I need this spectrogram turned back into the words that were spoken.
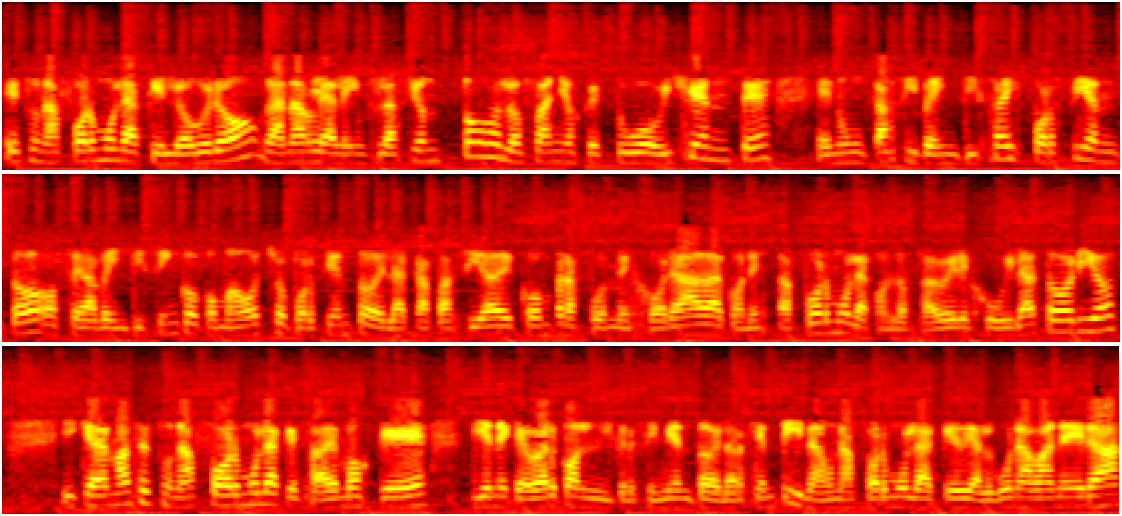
Es una fórmula que logró ganarle a la inflación todos los años que estuvo vigente en un casi 26%, o sea, 25,8% de la capacidad de compra fue mejorada con esta fórmula, con los saberes jubilatorios, y que además es una fórmula que sabemos que tiene que ver con el crecimiento de la Argentina, una fórmula que de alguna manera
